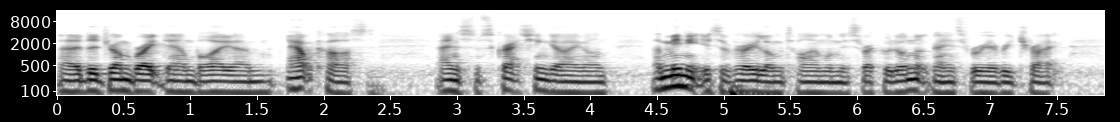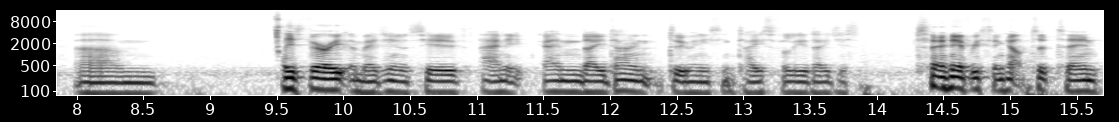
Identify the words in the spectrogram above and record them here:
uh, the drum breakdown by um, OutKast and some scratching going on a minute is a very long time on this record. I'm not going through every track. Um, it's very imaginative, and it and they don't do anything tastefully. They just turn everything up to ten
